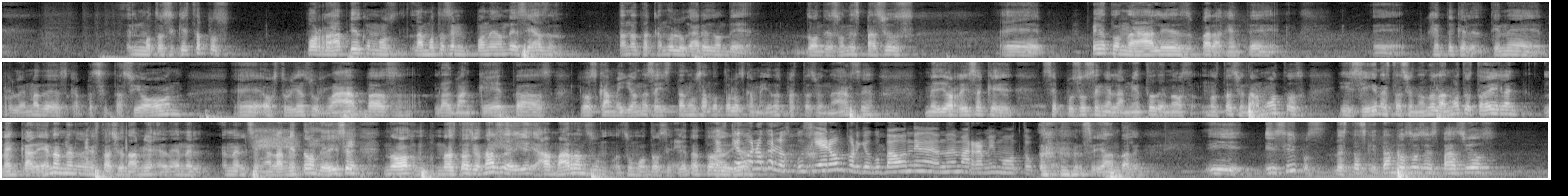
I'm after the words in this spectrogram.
el motociclista, pues, por rápido, como la moto se pone donde sea, están atacando lugares donde, donde son espacios eh, peatonales para gente, eh, gente que tiene problemas de discapacitación, obstruyen sus rampas, las banquetas, los camellones, ahí están usando todos los camellones para estacionarse. Me dio risa que se puso señalamiento de no, estacionar motos y siguen estacionando las motos. Todavía la, encadenan en el estacionamiento, en el, en el señalamiento donde dice no, no estacionarse, ahí amarran su, su motocicleta todavía. Pues qué bueno que los pusieron porque ocupaba donde, donde amarrar mi moto. Pues. sí, ándale. Y, y sí, pues le estás quitando esos espacios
